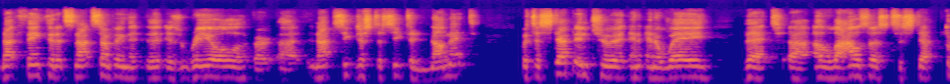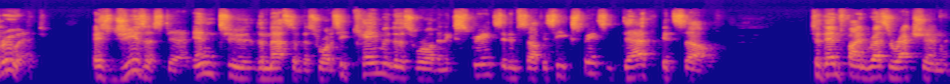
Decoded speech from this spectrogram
not think that it's not something that, that is real or uh, not seek, just to seek to numb it, but to step into it in, in a way that uh, allows us to step through it as Jesus did into the mess of this world, as he came into this world and experienced it himself, as he experienced death itself, to then find resurrection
